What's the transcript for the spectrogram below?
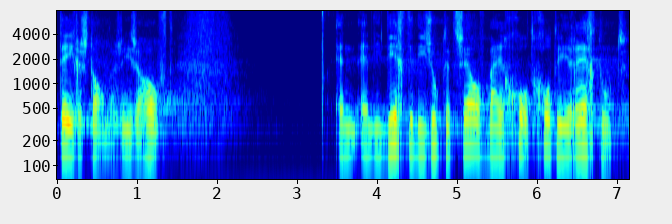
tegenstanders in zijn hoofd. En, en die dichter die zoekt het zelf bij God, God die recht doet.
